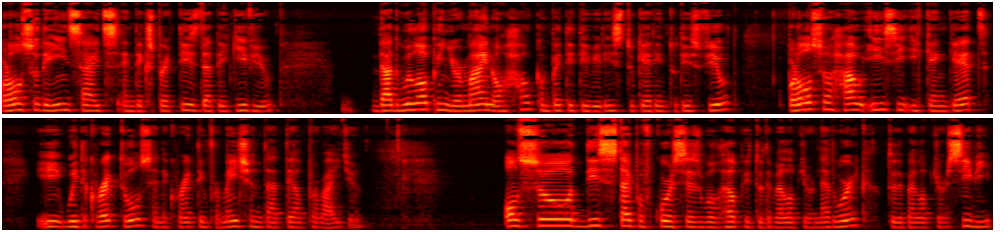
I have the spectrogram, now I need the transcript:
but also the insights and the expertise that they give you that will open your mind on how competitive it is to get into this field, but also how easy it can get eh, with the correct tools and the correct information that they'll provide you. Also, this type of courses will help you to develop your network, to develop your CV,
